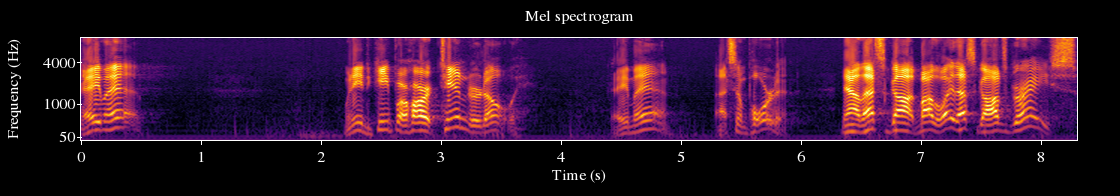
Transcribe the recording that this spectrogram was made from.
Amen. We need to keep our heart tender, don't we? Amen. That's important. Now, that's God, by the way, that's God's grace.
